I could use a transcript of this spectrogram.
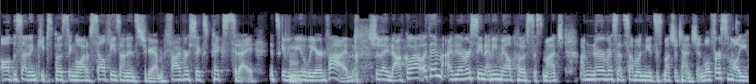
all of a sudden keeps posting a lot of selfies on Instagram, five or six pics today. It's giving hmm. me a weird vibe. Should I not go out with him? I've never seen any male post this much. I'm nervous that someone needs this much attention. Well, first of all, you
